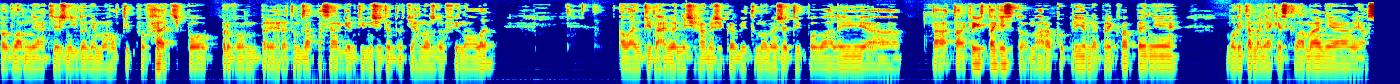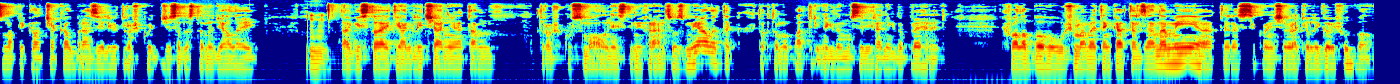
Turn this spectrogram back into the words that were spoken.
podľa mňa tiež nikto nemohol typovať po prvom prehratom zápase Argentíny, že to dotiahnu až do finále. A len tí najvernejší fanúšikovia by to možno že typovali. A na, tak, takisto Maroko príjemné prekvapenie. Boli tam aj nejaké sklamania. Ja som napríklad čakal Brazíliu trošku, že sa dostanú ďalej. Hmm. Takisto aj tí Angličania tam trošku smolne s tými Francúzmi, ale tak to k tomu patrí, niekto musí vyhrať, niekto prehrať. Chvala Bohu, už máme ten Katar za nami a teraz sa konečne vrátil ligový futbal.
